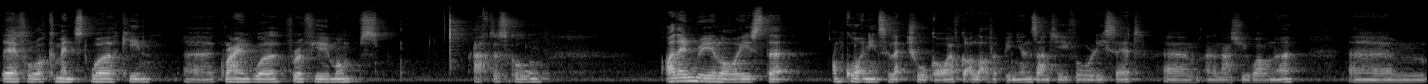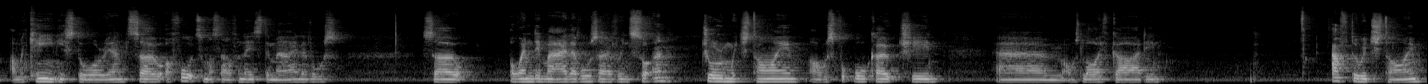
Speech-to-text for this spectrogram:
Therefore, I commenced working uh, groundwork for a few months after school. I then realised that I'm quite an intellectual guy. I've got a lot of opinions, as you've already said, um, and as you well know. Um, I'm a keen historian, so I thought to myself, I need to do my A levels. So I went in my A levels over in Sutton, during which time I was football coaching, um, I was lifeguarding. After which time,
